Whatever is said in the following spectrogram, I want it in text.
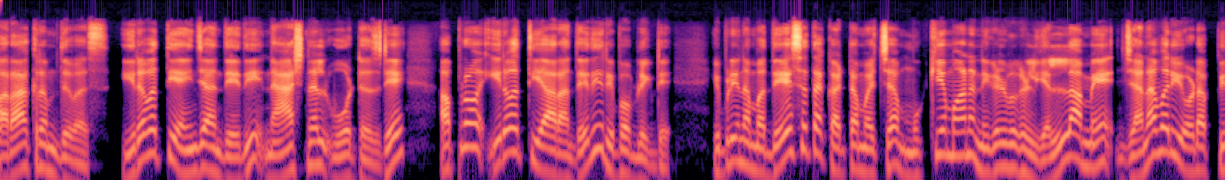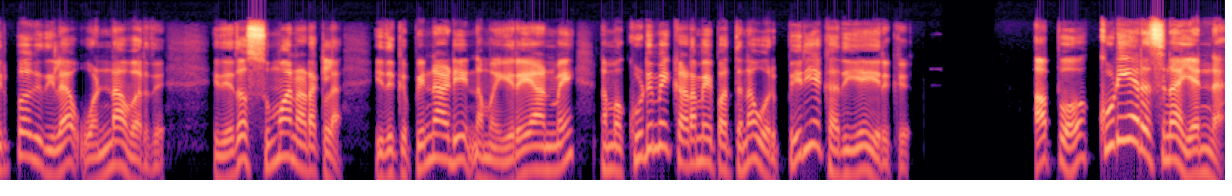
பராக்ரம் திவஸ் இருபத்தி ஐந்தாம் தேதி நேஷனல் ஓட்டர்ஸ் டே அப்புறம் இருபத்தி ஆறாம் தேதி ரிப்பப்ளிக் டே இப்படி நம்ம தேசத்தை கட்டமைச்ச முக்கியமான நிகழ்வுகள் எல்லாமே ஜனவரியோட பிற்பகுதியில ஒன்றா வருது. இது ஏதோ சும்மா நடக்கல. இதுக்கு பின்னாடி நம்ம இறையாண்மை நம்ம குடிமை கடமை பத்தின ஒரு பெரிய கதையே இருக்கு. அப்போ குடியரசுனா என்ன?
